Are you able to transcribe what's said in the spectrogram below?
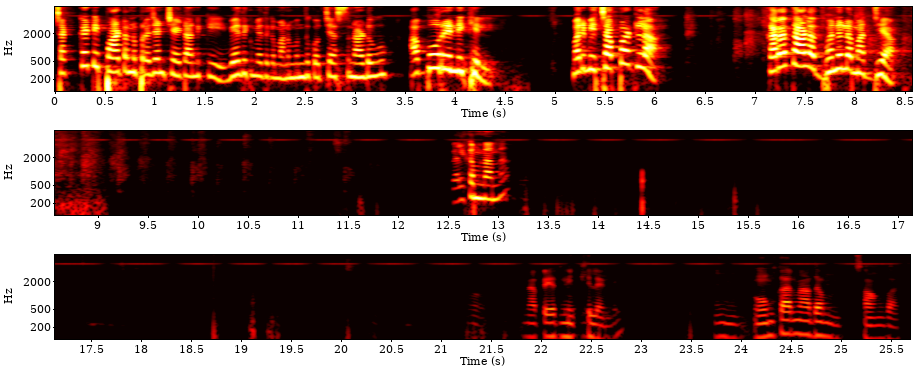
చక్కటి పాటను ప్రజెంట్ చేయడానికి వేదిక మీదకి మన ముందుకు వచ్చేస్తున్నాడు అబ్బూరి నిఖిల్. మరి మీ చప్పట్ల కరతాళ ధ్వనుల మధ్య వెల్కమ్ నాన్న. నా పేరు నిఖిల్ అండి. ఓంకారనాథం సాంగ్ బాగా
